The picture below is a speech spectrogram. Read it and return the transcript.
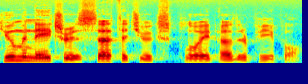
human nature is such that you exploit other people.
